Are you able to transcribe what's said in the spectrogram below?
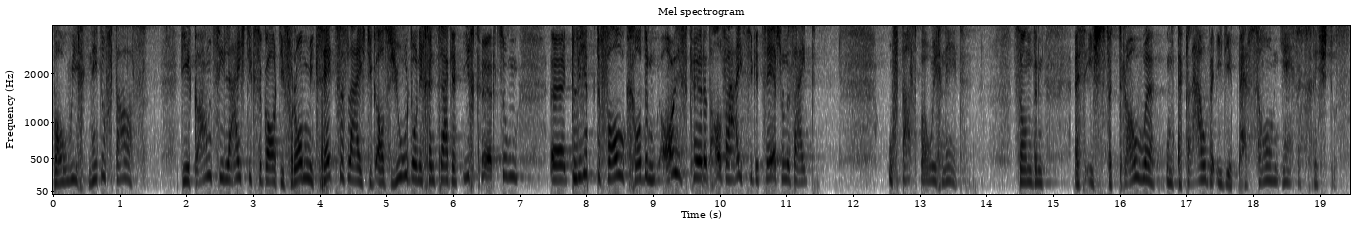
baue ich nicht auf das. Die ganze Leistung, sogar die fromme Gesetzesleistung als Jude, wo ich könnte sagen, ich gehöre zum äh, geliebten Volk, oder? Uns gehören alle Verheißungen zuerst. Und er sagt, auf das baue ich nicht. Sondern es ist das Vertrauen und der Glaube in die Person Jesus Christus,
